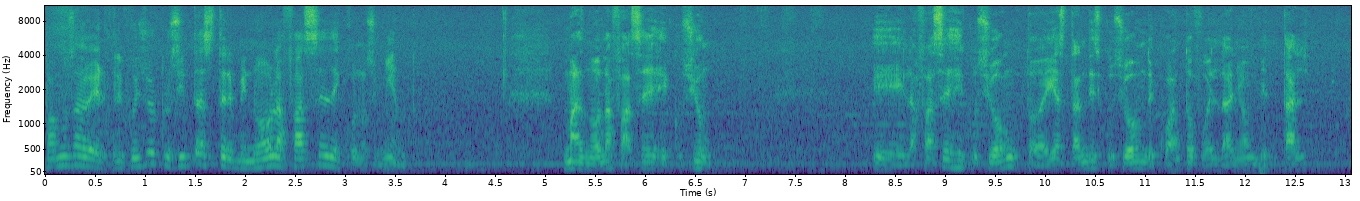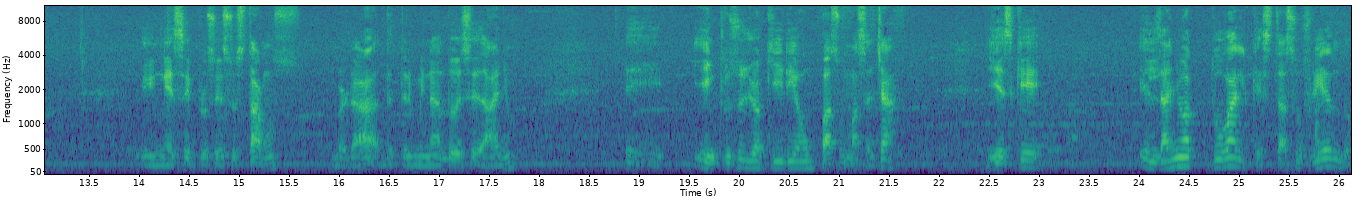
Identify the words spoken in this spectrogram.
Vamos a ver, el juicio de Crucitas terminó la fase de conocimiento, más no la fase de ejecución. Eh, la fase de ejecución todavía está en discusión de cuánto fue el daño ambiental. En ese proceso estamos, ¿verdad? Determinando ese daño. Eh, e incluso yo aquí iría un paso más allá. Y es que el daño actual que está sufriendo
